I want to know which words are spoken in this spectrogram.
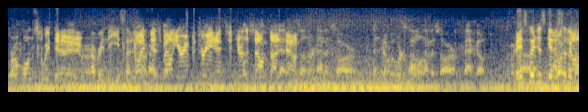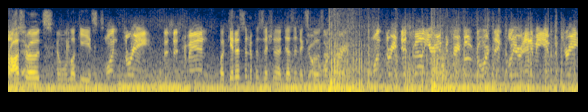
From one, so we can yeah, covering the east side go of town. Go ahead, dismount your infantry and secure Let's the south side of town. Southern MSR, the north south MSR, back up. Basically, just get us to the One, crossroads and we'll look east. One, three, this is command. But get us in a position that doesn't expose our one, three. One, three, dismount your infantry, move north and clear enemy infantry,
